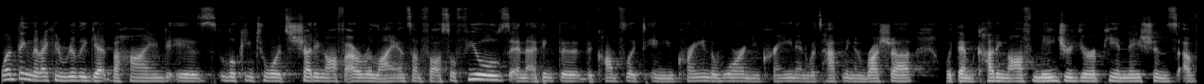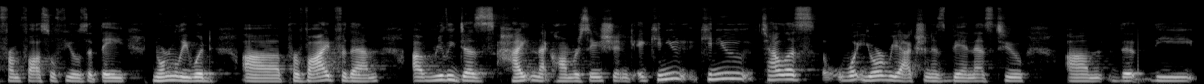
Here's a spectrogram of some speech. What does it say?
One thing that I can really get behind is looking towards shutting off our reliance on fossil fuels. And I think the, the conflict in Ukraine, the war in Ukraine, and what's happening in Russia, with them cutting off major European nations uh, from fossil fuels that they normally would uh, provide for them, uh, really does heighten that conversation. Can you can you tell us what your reaction has been as to um, the the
